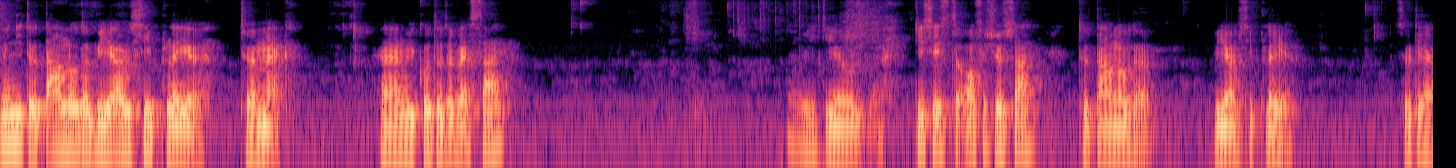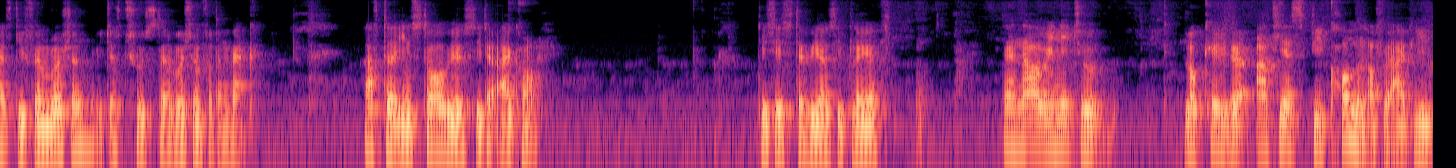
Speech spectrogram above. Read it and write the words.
we need to download the VLC player to a Mac. And we go to the website. Video. This is the official site to download the VLC player. So there has different version. We just choose the version for the Mac. After install, we'll see the icon. This is the VLC player. Then now we need to locate the RTSP common of the IP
